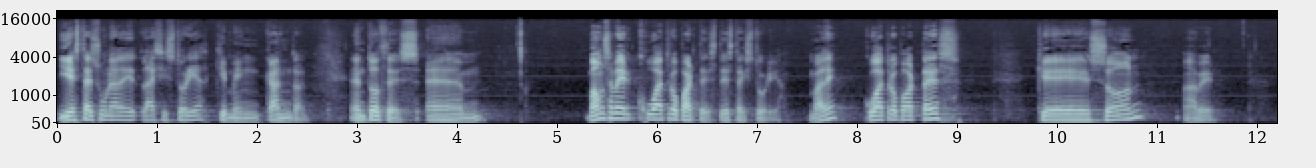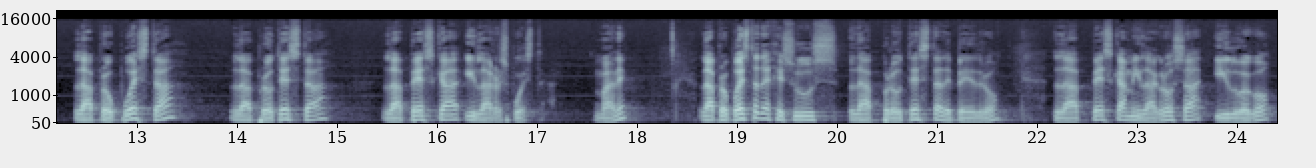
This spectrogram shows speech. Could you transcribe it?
Y esta es una de las historias que me encantan. Entonces, em, vamos a ver cuatro partes de esta historia, ¿vale? Cuatro partes que son, a ver, la propuesta, la protesta, la pesca y la respuesta, ¿vale? La propuesta de Jesús, la protesta de Pedro, la pesca milagrosa y luego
